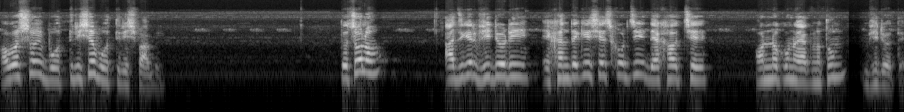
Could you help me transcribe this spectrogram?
অবশ্যই বত্রিশে বত্রিশ পাবে। তো চলো আজকের ভিডিওটি এখান থেকেই শেষ করছি। দেখা হচ্ছে অন্য কোনো এক নতুন ভিডিওতে।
